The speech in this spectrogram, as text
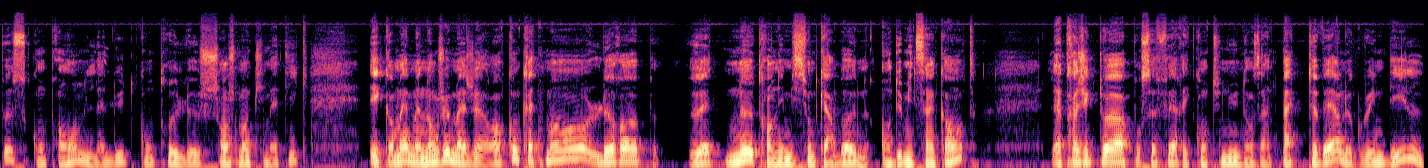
peut se comprendre. La lutte contre le changement climatique est quand même un enjeu majeur. Alors concrètement, l'Europe veut être neutre en émissions de carbone en 2050. La trajectoire pour ce faire est contenue dans un pacte vert, le Green Deal,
